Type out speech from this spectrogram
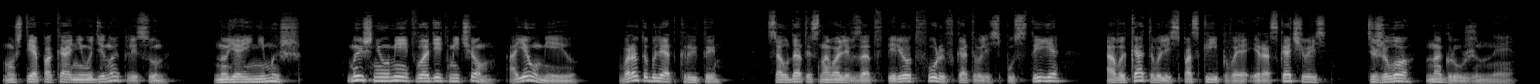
Может, я пока не водяной плесун, но я и не мышь. Мышь не умеет владеть мечом, а я умею. Ворота были открыты. Солдаты сновали взад-вперед, фуры вкатывались пустые, а выкатывались, поскрипывая и раскачиваясь, тяжело нагруженные.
